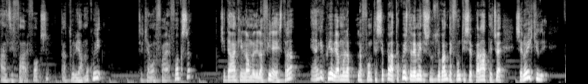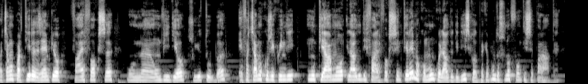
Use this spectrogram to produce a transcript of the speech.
anzi Firefox, catturiamo qui, cerchiamo Firefox, ci dà anche il nome della finestra e anche qui abbiamo la, la fonte separata. Queste ovviamente sono tutte quante fonti separate, cioè se noi chiudiamo facciamo partire ad esempio Firefox un, un, video su YouTube e facciamo così, quindi mutiamo l'audio di Firefox, sentiremo comunque l'audio di Discord perché appunto sono fonti separate.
